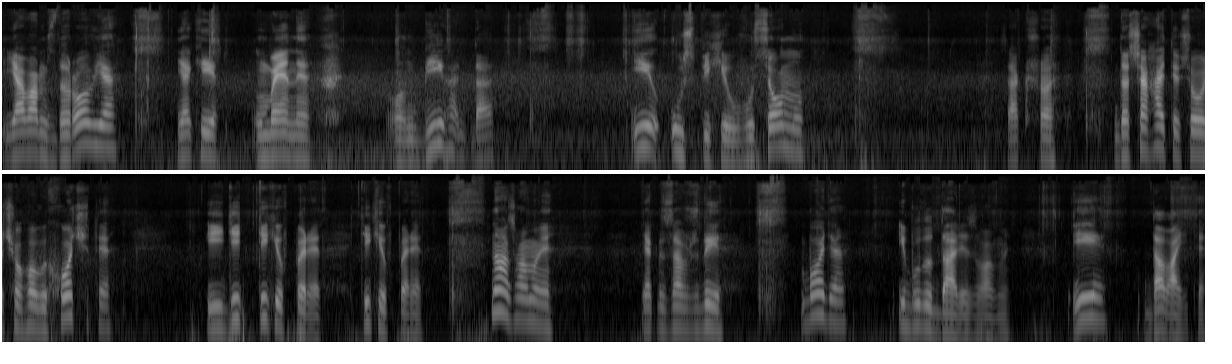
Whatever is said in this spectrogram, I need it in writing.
я- вам здоров'я, як і у мене он бігать, да? і успіхів в усьому. Так що досягайте всього, чого ви хочете. І йдіть тільки вперед. Тільки вперед. Ну а з вами, як завжди, Бодя. І буду далі з вами. І давайте.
